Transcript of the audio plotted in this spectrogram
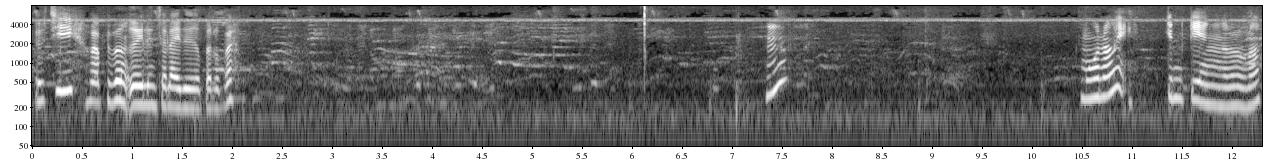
เดี๋ยวจีว่าไปเบิ่งเอ้ยล่นสไลเดอร์ไปลูกปะหึหมูน้อยกินเก่งนะลูกเนาะ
